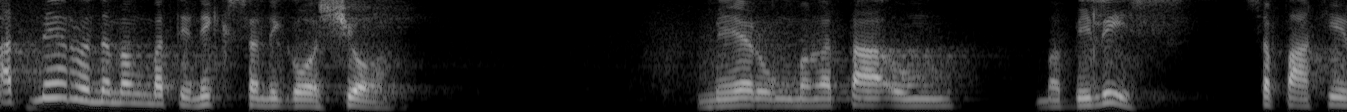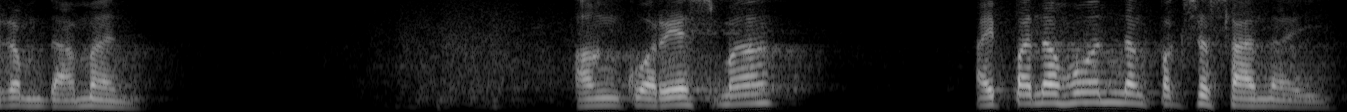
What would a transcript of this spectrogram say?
At meron namang matinik sa negosyo. Merong mga taong mabilis sa pakiramdaman. Ang kwaresma ay panahon ng pagsasanay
